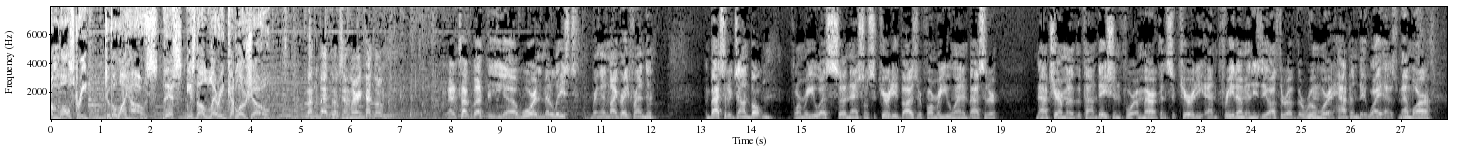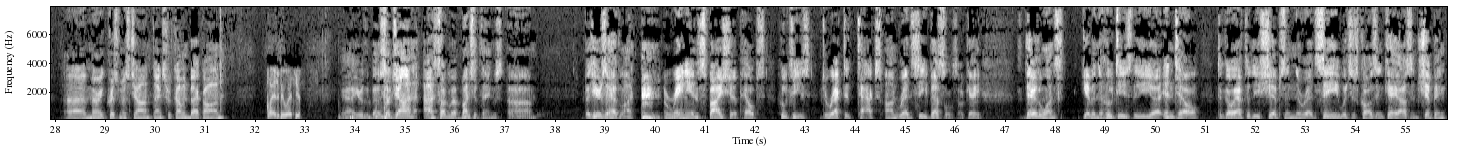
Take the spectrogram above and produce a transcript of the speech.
From Wall Street to the White House, this is the Larry Kudlow Show. Welcome back, folks. I'm Larry Kudlow. We're going to talk about the uh, war in the Middle East. Bring in my great friend, uh, Ambassador John Bolton, former U.S. Uh, National Security Advisor, former UN Ambassador, now chairman of the Foundation for American Security and Freedom, and he's the author of The Room Where It Happened, a White House memoir. Uh, Merry Christmas, John. Thanks for coming back on. Glad to be with you. Yeah, you're the best. So, John, I was talking about a bunch of things, um, but here's a headline Iranian spy ship helps Houthis direct attacks on Red Sea vessels, okay? They're the ones giving the Houthis the uh, intel to go after these ships in the Red Sea, which is causing chaos in shipping.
